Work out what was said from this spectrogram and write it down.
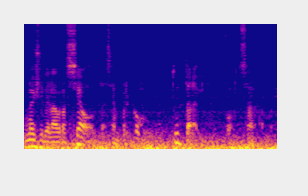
noi ci vediamo la prossima volta, sempre e comunque, tutta la vita, forza Napoli!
